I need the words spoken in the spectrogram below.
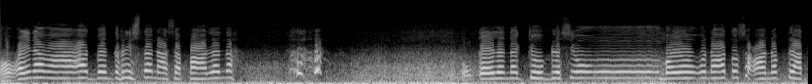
Okay na mga adventurista, nasa pala na. Kung kailan nag-tubeless yung bayaw ko na to sa kanaplat.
